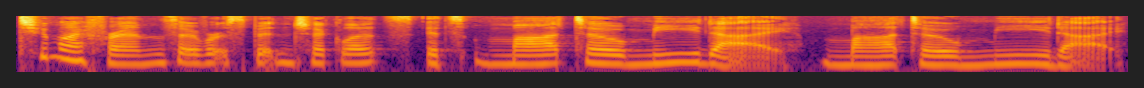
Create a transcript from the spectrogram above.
to my friends over at Spittin Chiclets, it's Mato Midai. Mato Mahtomedi.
